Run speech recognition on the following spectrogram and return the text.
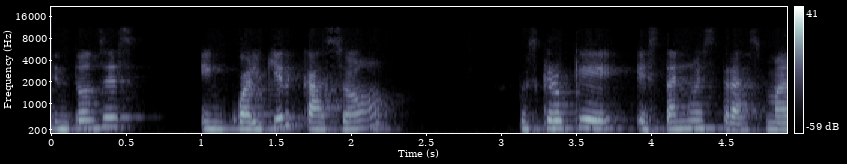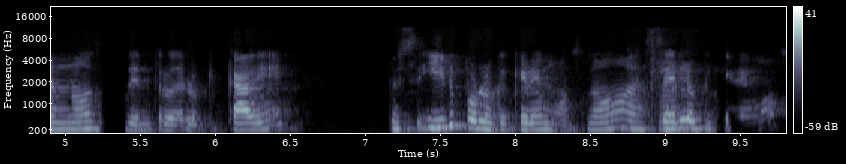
Entonces, en cualquier caso, pues creo que está en nuestras manos, dentro de lo que cabe, pues ir por lo que queremos, ¿no? Hacer lo que queremos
